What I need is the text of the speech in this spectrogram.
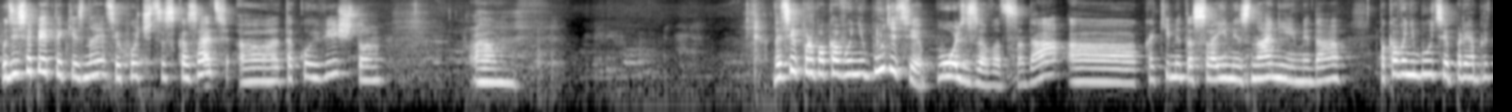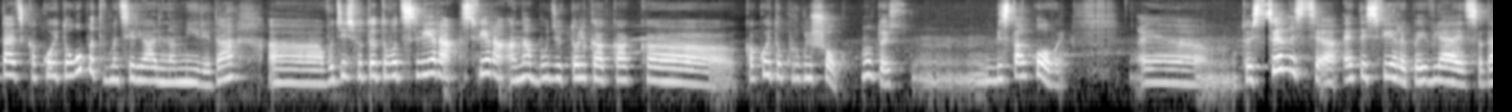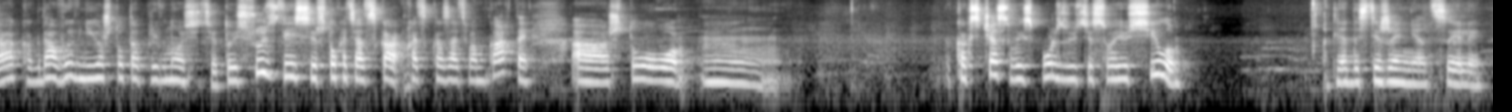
Вот здесь опять-таки, знаете, хочется сказать э, такую вещь, что э, до тех пор, пока вы не будете пользоваться да, э, какими-то своими знаниями, да, пока вы не будете приобретать какой-то опыт в материальном мире, да, э, вот здесь вот эта вот сфера, сфера, она будет только как э, какой-то кругляшок, ну, то есть бестолковый. Эм, то есть ценность э, этой сферы появляется, да, когда вы в нее что-то привносите. То есть суть здесь, что хотят сказать вам карты, а, что как сейчас вы используете свою силу для достижения целей.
